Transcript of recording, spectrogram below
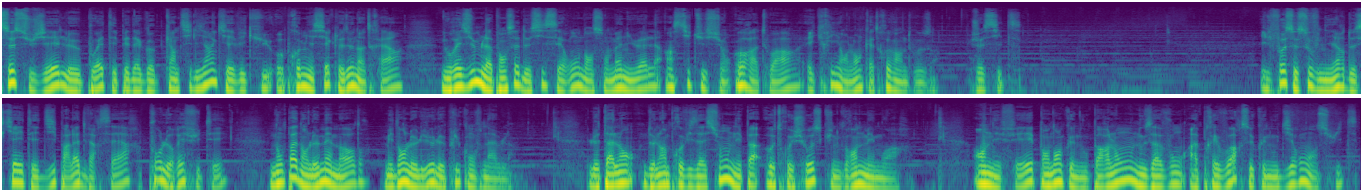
ce sujet, le poète et pédagogue quintilien qui a vécu au 1er siècle de notre ère nous résume la pensée de Cicéron dans son manuel Institution oratoire, écrit en l'an 92. Je cite il faut se souvenir de ce qui a été dit par l'adversaire pour le réfuter, non pas dans le même ordre, mais dans le lieu le plus convenable. Le talent de l'improvisation n'est pas autre chose qu'une grande mémoire. En effet, pendant que nous parlons, nous avons à prévoir ce que nous dirons ensuite,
